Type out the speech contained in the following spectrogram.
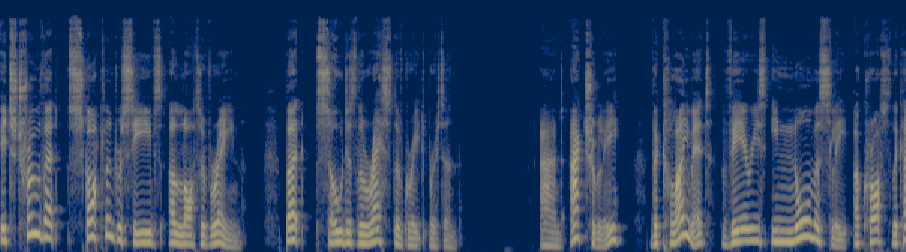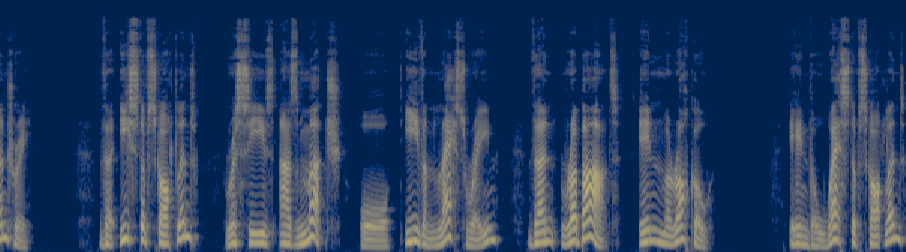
It's true that Scotland receives a lot of rain, but so does the rest of Great Britain. And actually, the climate varies enormously across the country. The east of Scotland receives as much or even less rain than Rabat in Morocco. In the west of Scotland,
